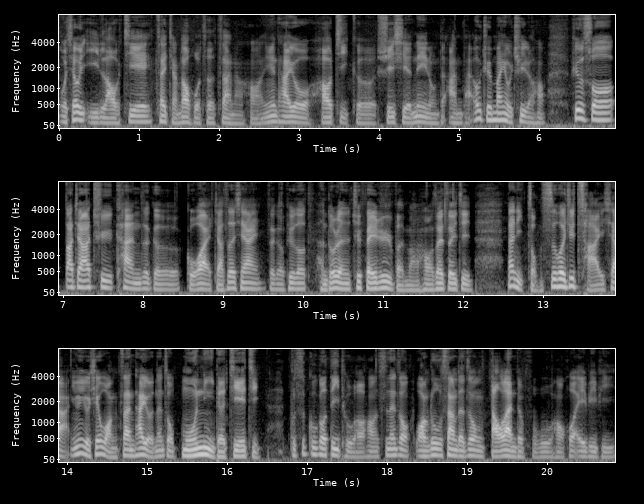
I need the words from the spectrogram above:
我就以老街再讲到火车站了哈，因为它有好几个学习的内容的安排，我觉得蛮有趣的哈。譬如说，大家去看这个国外，假设现在这个，譬如说很多人去飞日本嘛，哈，在最近，那你总是会去查一下，因为有些网站它有那种模拟的街景，不是 Google 地图哦，哈，是那种网络上的这种导览的服务哈，或 APP。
